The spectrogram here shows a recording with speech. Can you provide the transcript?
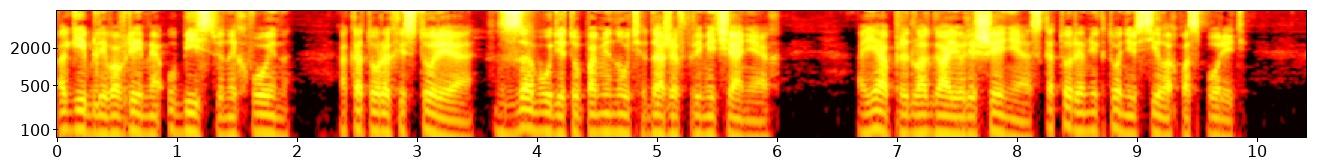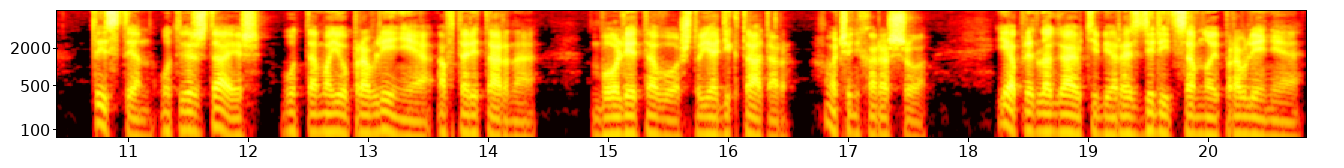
Погибли во время убийственных войн, о которых история забудет упомянуть даже в примечаниях. А я предлагаю решение, с которым никто не в силах поспорить. Ты, Стэн, утверждаешь, будто мое правление авторитарно. Более того, что я диктатор. Очень хорошо. Я предлагаю тебе разделить со мной правление.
